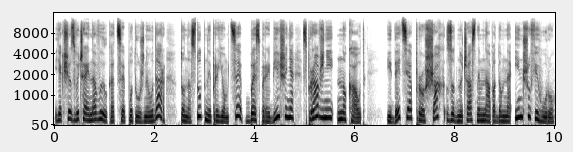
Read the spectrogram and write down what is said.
Якщо звичайна вилка – це потужний удар, то наступний прийом – це, без перебільшення, справжній нокаут – Йдеться про шах з одночасним нападом на іншу фігуру.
